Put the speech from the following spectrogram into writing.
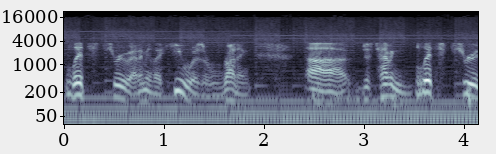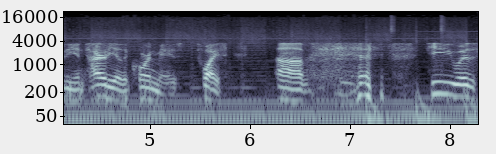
blitzed through it. I mean, like he was running, uh, just having blitzed through the entirety of the corn maze twice. Um, he was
